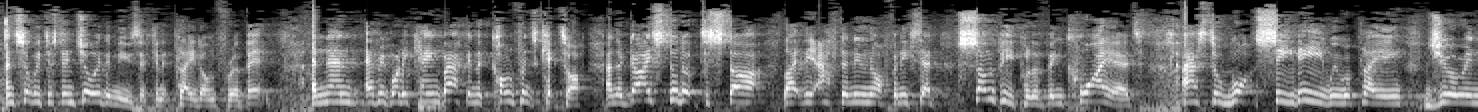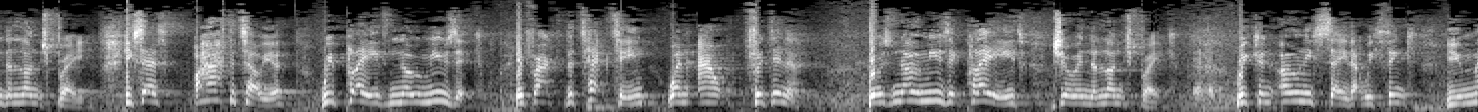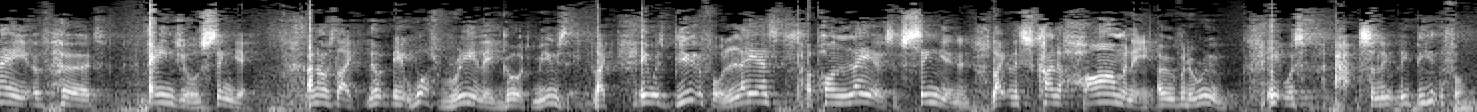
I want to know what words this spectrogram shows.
And so we just enjoyed the music and it played on for a bit. And then everybody came back and the conference kicked off and the guy stood up to start like the afternoon off and he said, some people have been quiet as to what CD we were playing during the lunch break. He says, I have to tell you, we played no music. In fact, the tech team went out for dinner. There was no music played during the lunch break. We can only say that we think you may have heard angels singing. And I was like, no, it was really good music. Like, it was beautiful, layers upon layers of singing and like this kind of harmony over the room. It was absolutely beautiful.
